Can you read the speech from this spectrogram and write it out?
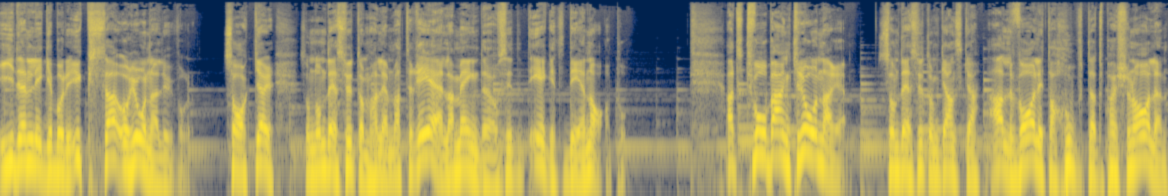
I den ligger både yxa och rånarluvor. Saker som de dessutom har lämnat rejäla mängder av sitt eget DNA på. Att två bankrånare, som dessutom ganska allvarligt har hotat personalen,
